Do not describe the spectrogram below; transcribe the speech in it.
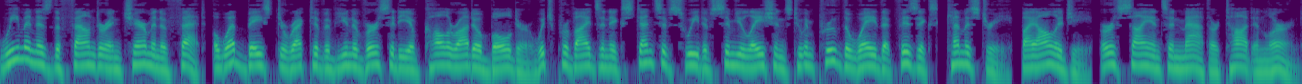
Wieman is the founder and chairman of PhET, a web-based directive of University of Colorado Boulder which provides an extensive suite of simulations to improve the way that physics, chemistry, biology, earth science and math are taught and learned.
